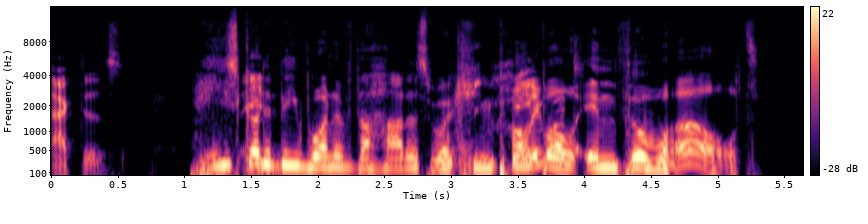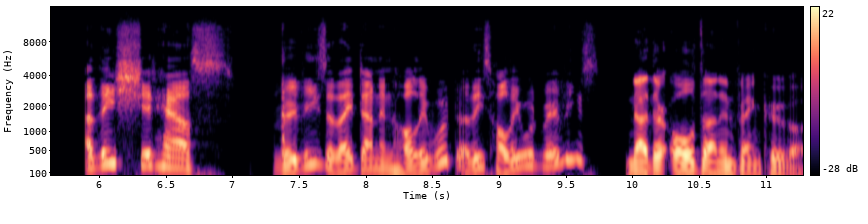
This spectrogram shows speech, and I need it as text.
actors. He's got to be one of the hardest working people Hollywood? in the world. Are these shithouse movies? Are they done in Hollywood? Are these Hollywood movies? No, they're all done in Vancouver.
